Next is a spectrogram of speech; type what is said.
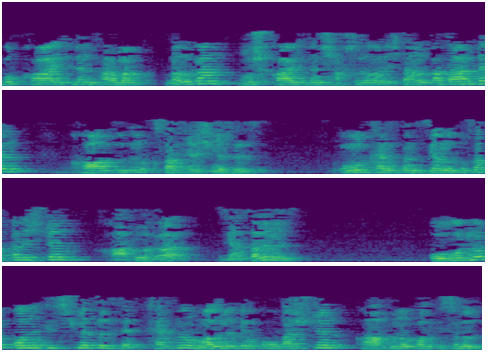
bu qoidadan tarmoqlangan mush qoidadan shaxshilagan ishlarni qatoridan qotildan qisos ilish masalasi umum xalqdan ziyonni qisos qilish uchun qotilga ziyon solamiz. O'g'irni qo'lini kesish masalasi haqning mol mulkini qo'g'dash uchun qotilni qo'li kesiladi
